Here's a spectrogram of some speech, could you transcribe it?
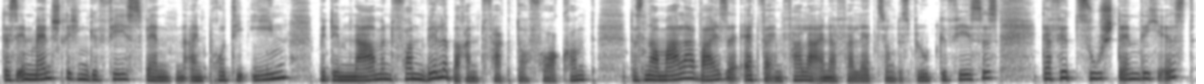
dass in menschlichen Gefäßwänden ein Protein mit dem Namen von Willebrand-Faktor vorkommt, das normalerweise etwa im Falle einer Verletzung des Blutgefäßes dafür zuständig ist,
